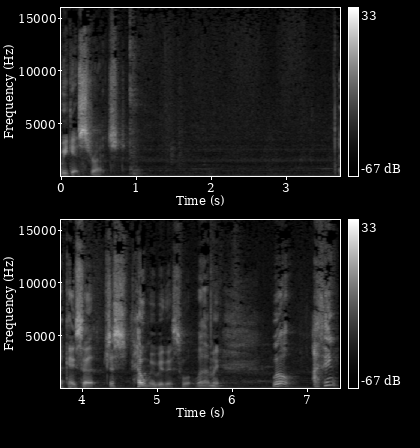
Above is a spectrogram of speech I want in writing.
We get stretched. Okay, so just help me with this. What, what I mean? Well, I think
